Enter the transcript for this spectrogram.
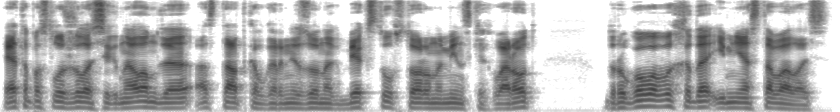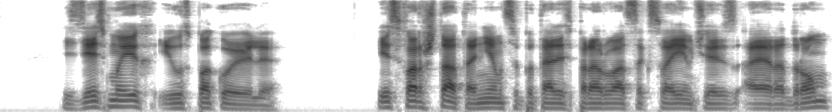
Это послужило сигналом для остатков гарнизона к бегству в сторону Минских ворот, другого выхода им не оставалось. Здесь мы их и успокоили. Из Форштадта немцы пытались прорваться к своим через аэродром,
